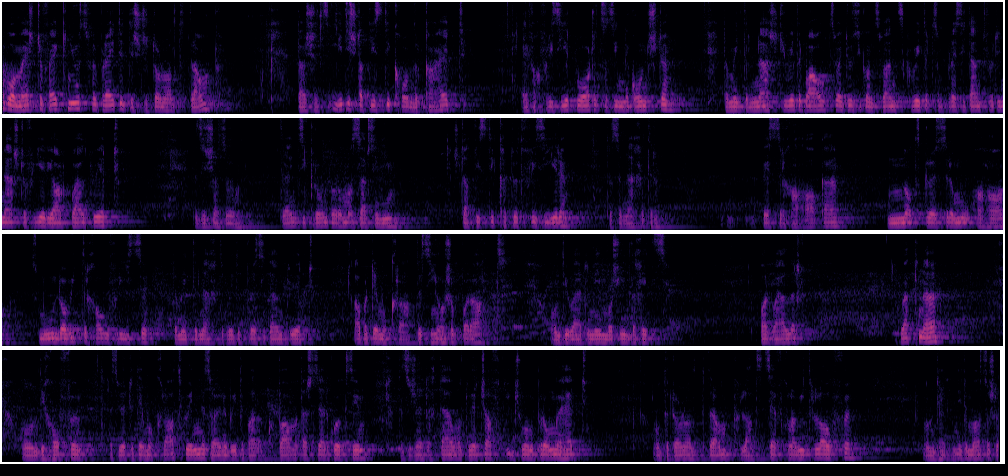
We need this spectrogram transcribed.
der am meisten Fake News verbreitet, ist der Donald Trump. Da ist jetzt jede Statistik, die er hatte, einfach frisiert worden zu seinen Gunsten, damit er nächste Wiederwahl 2020 wieder zum Präsident für die nächsten vier Jahre gewählt wird. Das ist also der einzige Grund, warum er seine Statistiken frisieren dass er nachher besser angeben kann, noch das grössere Mund haben das Maul noch weiter aufreißen kann, damit er nachher wieder Präsident wird. Aber Demokraten sind auch schon parat und die werden ihm wahrscheinlich jetzt ein paar Wähler wegnehmen. Und ich hoffe, es wird ein Demokrat gewinnen, so einer wie der Barack Obama, das war sehr gut. Gewesen. Das ist eigentlich der, der die Wirtschaft in Schwung gebracht hat. Und Donald Trump lässt es einfach weiterlaufen und nicht einmal so schlecht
